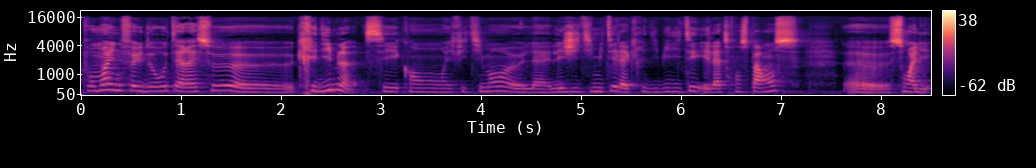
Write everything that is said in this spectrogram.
pour moi, une feuille de route RSE euh, crédible, c'est quand effectivement euh, la légitimité, la crédibilité et la transparence euh, sont alliées.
